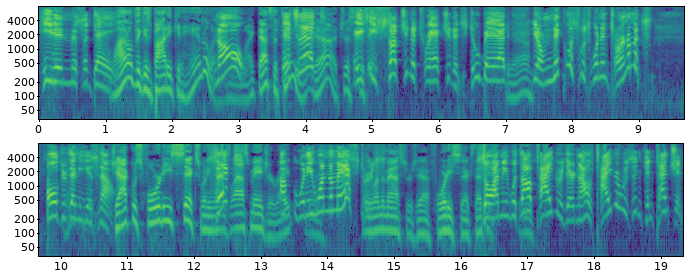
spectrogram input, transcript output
He didn't miss a day. Well, I don't think his body can handle it. No, Mike. That's the thing. That's it. Yeah, it just he's, he's such an attraction. It's too bad. Yeah. You know, Nicklaus was winning tournaments older than he is now. Jack was forty six when he won his last major, Uh, right? when he won the Masters. He won the Masters. Yeah, forty six. That's so I mean, without Tiger there now, if Tiger was in contention,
